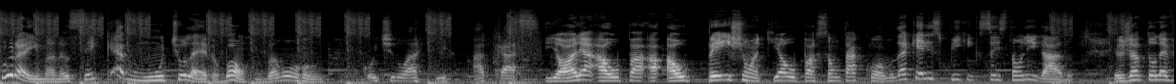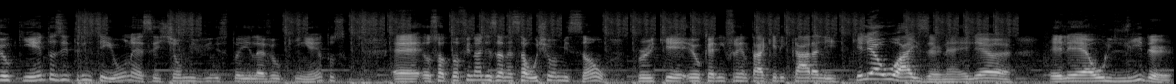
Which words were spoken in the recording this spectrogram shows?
por aí, mano. Eu sei que é muito level. Bom, vamos continuar aqui a caça. E olha a, upa, a, a upation aqui, a upação tá como? Daqueles piques que vocês estão ligados. Eu já tô level 531, né? Vocês tinham me visto aí level 500. É, eu só tô finalizando essa última missão porque eu quero enfrentar aquele cara ali. Que ele é o Weiser, né? Ele é, ele é o líder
